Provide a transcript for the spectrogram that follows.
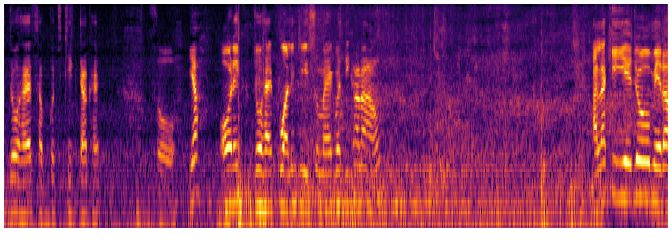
जो है सब कुछ ठीक ठाक है। सो so, या yeah. और एक जो है क्वालिटी इशू मैं एक बार दिखा रहा हूँ। हालाँकि ये जो मेरा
